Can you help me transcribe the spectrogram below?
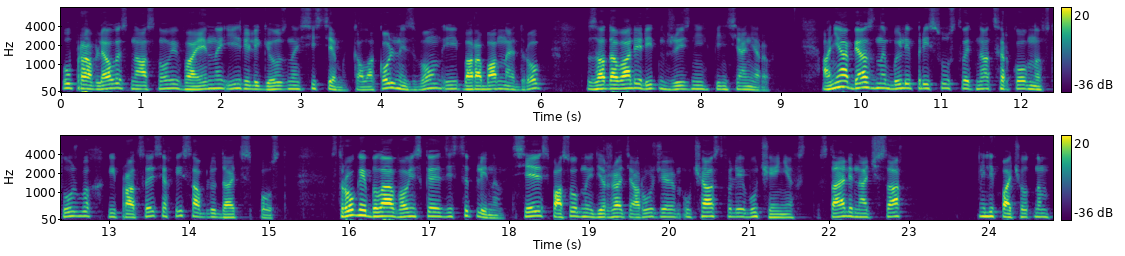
управлялась на основе военной и религиозной системы. Колокольный звон и барабанная дробь задавали ритм жизни пенсионеров. Они обязаны были присутствовать на церковных службах и процессиях и соблюдать пост. Строгой была воинская дисциплина. Все, способные держать оружие, участвовали в учениях, стали на часах или в почетном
